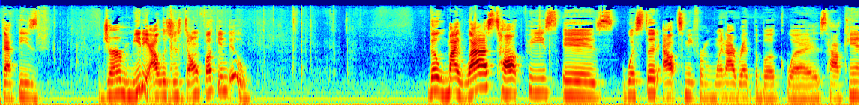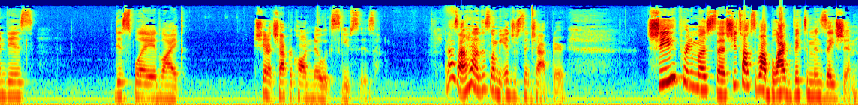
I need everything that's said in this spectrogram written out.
that these germ media outlets just don't fucking do. The my last talk piece is what stood out to me from when I read the book was how Candace displayed like she had a chapter called No Excuses and I was like, huh, this is gonna be interesting chapter. She pretty much says she talks about black victimization.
